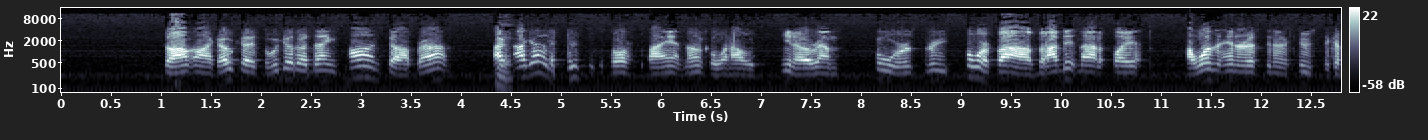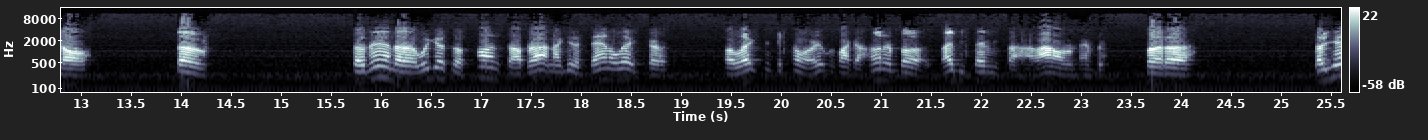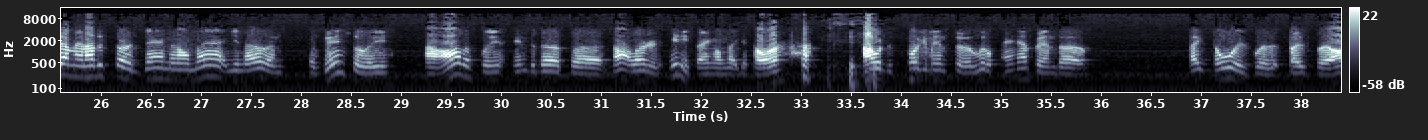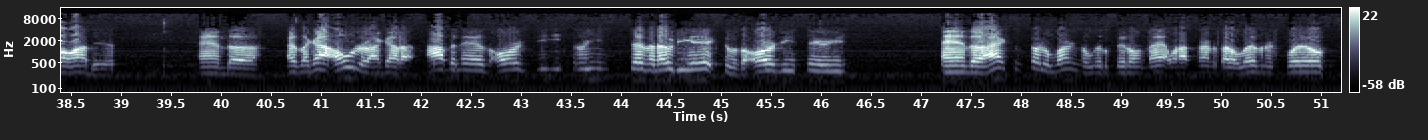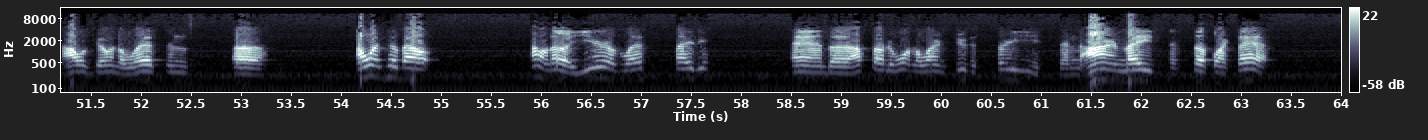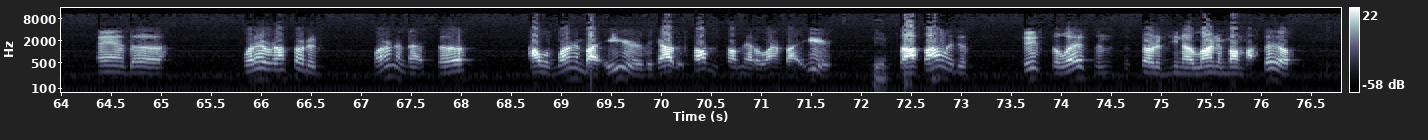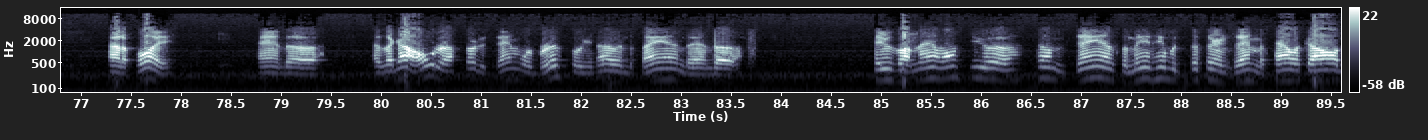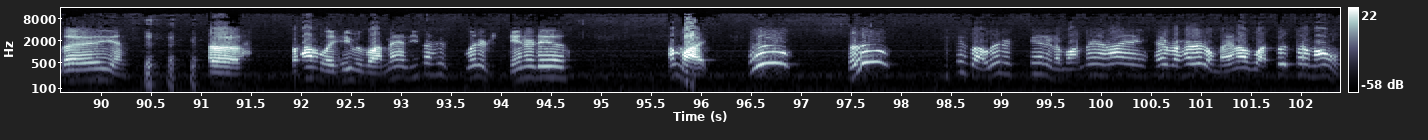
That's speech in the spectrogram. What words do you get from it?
So I'm like, okay, so we go to a dang pawn shop, right? I, I got an acoustic guitar from my aunt and uncle when I was, you know, around four, three, four or five, but I didn't know how to play it. I wasn't interested in acoustic at all. So, so then uh, we go to a pawn shop, right? And I get a Danelectro electric guitar. It was like a hundred bucks, maybe seventy five. I don't remember. But uh, so yeah, man, I just started jamming on that, you know, and eventually, I honestly ended up uh, not learning anything on that guitar. I would just plug it into a little amp and uh, make noise with it. Basically, all I did. And uh, as I got older, I got a Ibanez RG370DX. It was a RG series. And uh, I actually started learning a little bit on that when I turned about 11 or 12. I was going to lessons. Uh, I went to about, I don't know, a year of lessons maybe. And uh, I started wanting to learn Judas Priest and Iron Maiden and stuff like that. And uh, whenever I started learning that stuff, I was learning by ear. The guy that taught me taught me how to learn by ear. Yeah. So I finally just ditched the lessons and started, you know, learning by myself how to play. And uh, as I got older, I started jamming with Bristol, you know, in the band, and uh, he was like, "Man, why don't you uh, come jam?" So me and him would sit there and jam Metallica all day, and uh, finally he was like, "Man, do you know who Lynyrd Skynyrd is?" I'm like, "Who? Who?" He's like, "Lynyrd Skynyrd." I'm like, "Man, I ain't ever heard him, man." I was like, "Put some on."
